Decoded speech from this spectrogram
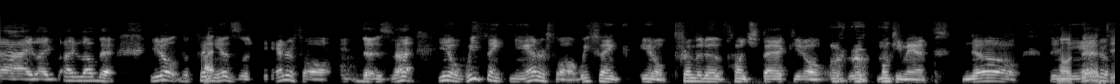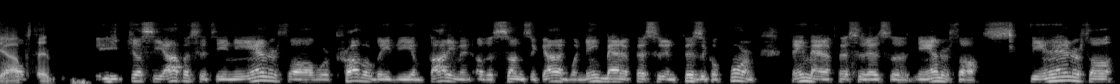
I like, I love that. You know, the thing is, that Neanderthal does not. You know, we think Neanderthal, we think, you know, primitive, hunchback, you know, monkey man. No, the No, that's Neanderthal the opposite. just the opposite. The Neanderthal were probably the embodiment of the sons of God. When they manifested in physical form, they manifested as the Neanderthal. The Neanderthal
